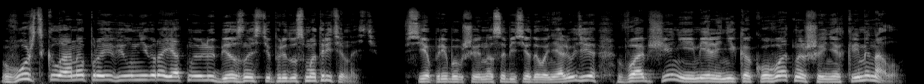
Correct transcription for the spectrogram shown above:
Вождь клана проявил невероятную любезность и предусмотрительность. Все прибывшие на собеседование люди вообще не имели никакого отношения к криминалу.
